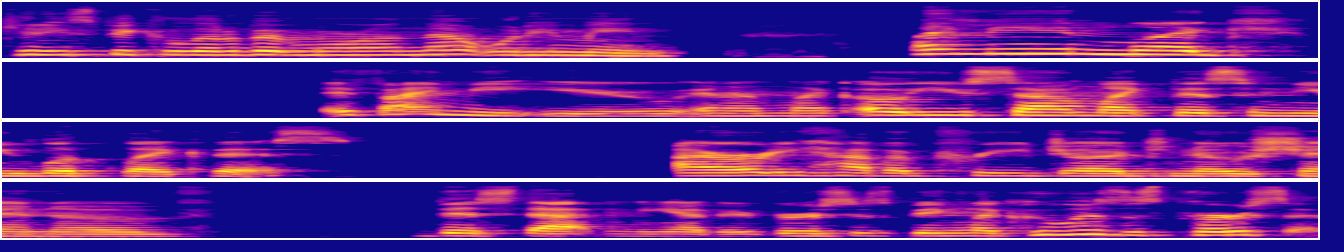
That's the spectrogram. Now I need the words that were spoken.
can you speak a little bit more on that? What do you mean? I mean, like, if I meet you and I'm like, oh, you sound like this and you look like this, I already have a prejudged notion of this, that, and the other versus being like, who is this person?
